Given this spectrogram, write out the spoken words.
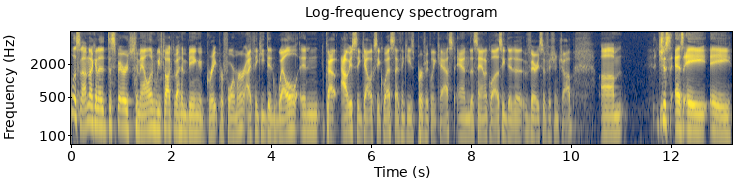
listen, I'm not going to disparage Tim Allen. We've talked about him being a great performer. I think he did well in obviously Galaxy Quest. I think he's perfectly cast, and the Santa Claus he did a very sufficient job. Um, just as a a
